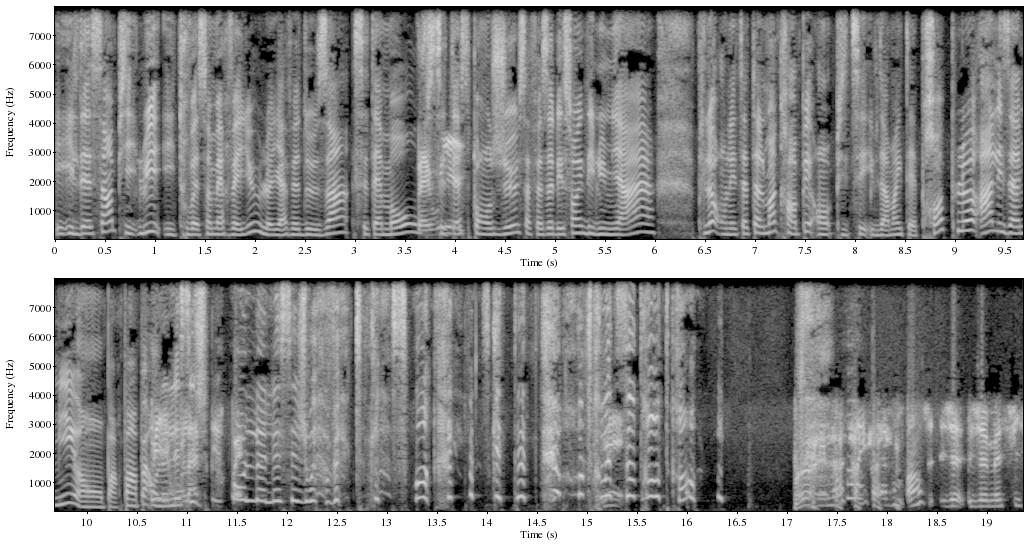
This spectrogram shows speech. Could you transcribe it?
Et il descend, puis lui, il trouvait ça merveilleux. Là. Il y avait deux ans. C'était mauve, Ben oui. c'était spongieux, ça faisait des sons et des lumières. Puis là, on était tellement crampés. On, puis, tu sais, évidemment, il était propre. Là. Hein, les amis, on part pas en part. Oui, on l'a laissé, on l'a laissé jouer avec toute la soirée parce qu'on trouvait Mais- ça trop drôle. Mais moi, sincèrement, je, je me suis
